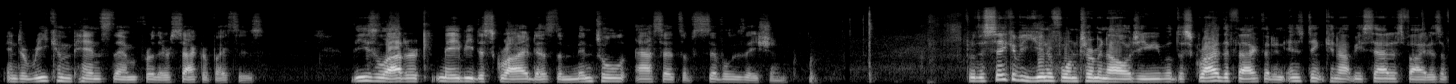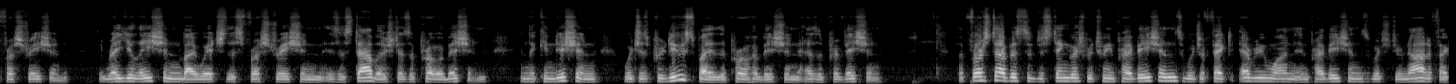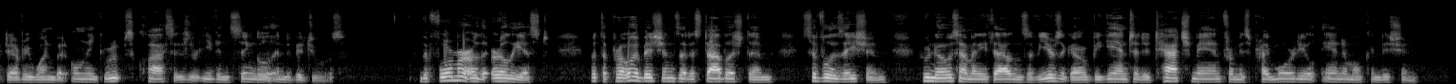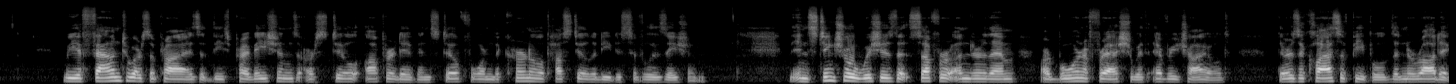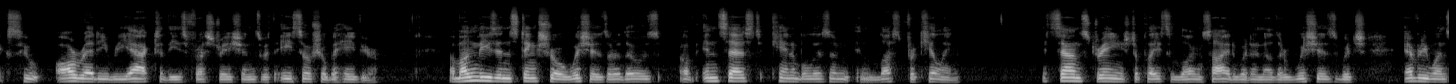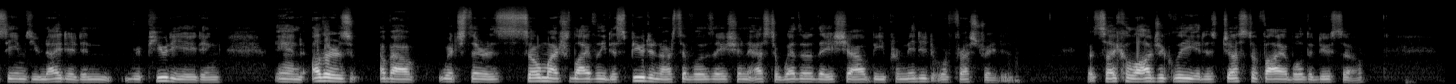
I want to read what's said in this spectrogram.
and to recompense them for their sacrifices. These latter may be described as the mental assets of civilization. For the sake of a uniform terminology, we will describe the fact that an instinct cannot be satisfied as a frustration, the regulation by which this frustration is established as a prohibition, and the condition which is produced by the prohibition as a privation. The first step is to distinguish between privations which affect everyone and privations which do not affect everyone but only groups, classes, or even single individuals. The former are the earliest, but the prohibitions that established them, civilization, who knows how many thousands of years ago, began to detach man from his primordial animal condition. We have found to our surprise that these privations are still operative and still form the kernel of hostility to civilization. The instinctual wishes that suffer under them are born afresh with every child. There is a class of people, the neurotics, who already react to these frustrations with asocial behavior. Among these instinctual wishes are those of incest, cannibalism, and lust for killing. It sounds strange to place alongside one another wishes which everyone seems united in repudiating, and others about which there is so much lively dispute in our civilization as to whether they shall be permitted or frustrated. But psychologically it is justifiable to do so.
